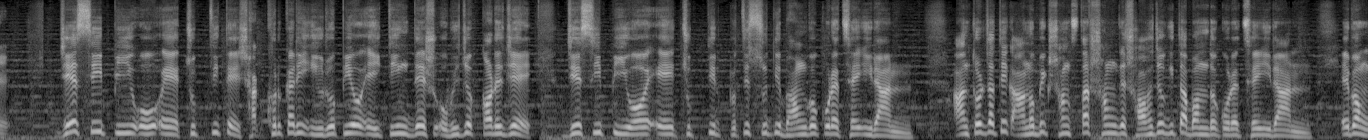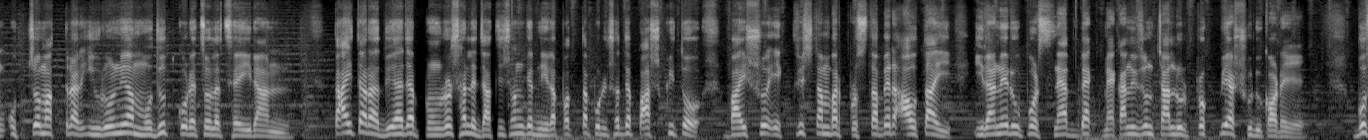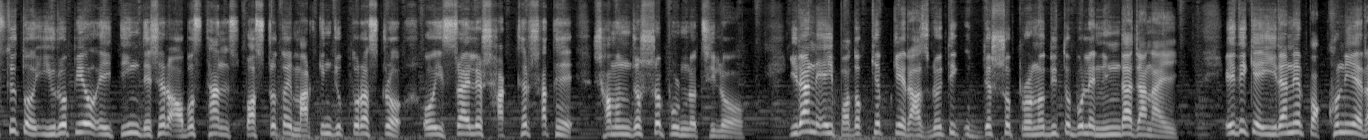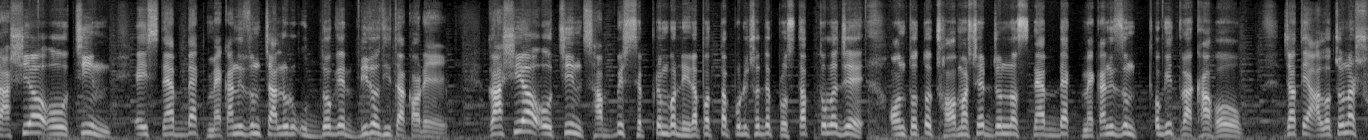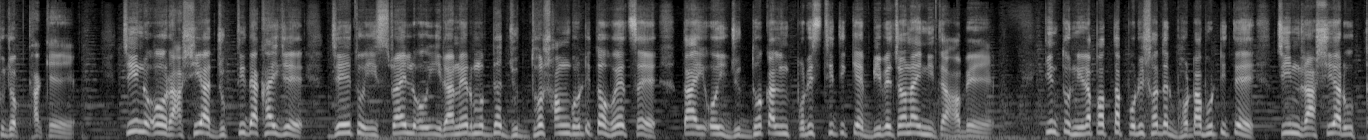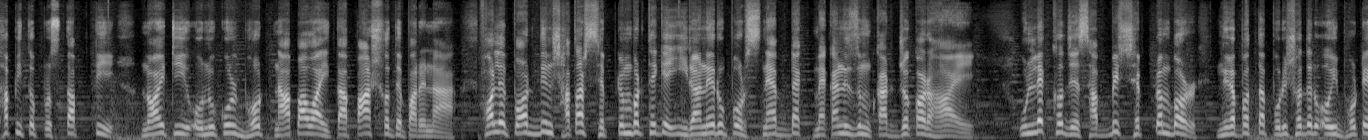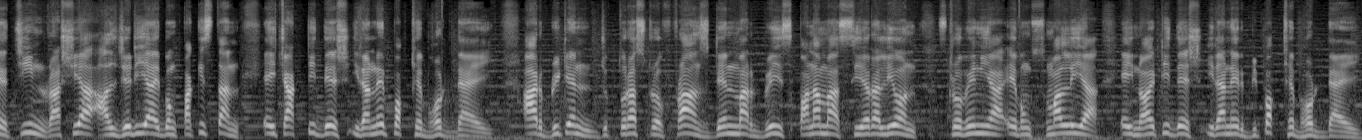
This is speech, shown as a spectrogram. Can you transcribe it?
জেসিপিওএ চুক্তিতে স্বাক্ষরকারী ইউরোপীয় এই তিন দেশ অভিযোগ করে যে জেসিপিওএ চুক্তির প্রতিশ্রুতি ভঙ্গ করেছে ইরান। আন্তর্জাতিক আণবিক সংস্থার সঙ্গে সহযোগিতা বন্ধ করেছে ইরান এবং উচ্চমাত্রার ইউরোনিয়াম মজুত করে চলেছে ইরান। তাই তারা দুই হাজার পনেরো সালে জাতিসংঘের নিরাপত্তা পরিষদে পাশকৃত বাইশশো একত্রিশ নম্বর প্রস্তাবের আওতায় ইরানের উপর স্ন্যাপব্যাক মেকানিজম চালুর প্রক্রিয়া শুরু করে। বস্তুত ইউরোপীয় এই তিন দেশের অবস্থান স্পষ্টতই মার্কিন যুক্তরাষ্ট্র ও ইসরায়েলের স্বার্থের সাথে সামঞ্জস্যপূর্ণ ছিল। ইরান এই পদক্ষেপকে রাজনৈতিক উদ্দেশ্য প্রণোদিত বলে নিন্দা জানায়। এদিকে ইরানের পক্ষ নিয়ে রাশিয়া ও চীন এই স্ন্যাপব্যাক মেকানিজম চালুর উদ্যোগের বিরোধিতা করে। রাশিয়া ও চীন ছাব্বিশ সেপ্টেম্বর নিরাপত্তা পরিষদে প্রস্তাব তোলে যে, অন্তত ছ মাসের জন্য স্ন্যাপব্যাক মেকানিজম স্থগিত রাখা হোক, যাতে আলোচনার সুযোগ থাকে। চীন ও রাশিয়া যুক্তি দেখায় যে, যেহেতু ইসরায়েল ও ইরানের মধ্যে যুদ্ধ সংঘটিত হয়েছে, তাই ওই যুদ্ধকালীন পরিস্থিতিকে বিবেচনায় নিতে হবে। কিন্তু নিরাপত্তা পরিষদের ভোটাভুটিতে চীন রাশিয়ার উত্থাপিত প্রস্তাবটি নয়টি অনুকূল ভোট না পাওয়ায় তা পাশ হতে পারে না। ফলে পরদিন সাতাশ সেপ্টেম্বর থেকে ইরানের উপর স্ন্যাপব্যাক মেকানিজম কার্যকর হয়। উল্লেখ্য যে ছাব্বিশ সেপ্টেম্বর নিরাপত্তা পরিষদের ওই ভোটে চীন, রাশিয়া, আলজেরিয়া এবং পাকিস্তান এই চারটি দেশ ইরানের পক্ষে ভোট দেয়। আর ব্রিটেন, যুক্তরাষ্ট্র, France, Denmark, Greece, Panama, Sierra Leone, Slovenia এবং সোমালিয়া এই নয়টি দেশ ইরানের বিপক্ষে ভোট দেয়।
